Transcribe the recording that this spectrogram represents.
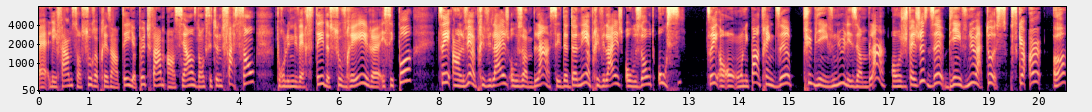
euh, les femmes sont sous-représentées. Il y a peu de femmes en sciences, donc c'est une façon pour l'université de s'ouvrir. Euh, et c'est pas tu sais, enlever un privilège aux hommes blancs, c'est de donner un privilège aux autres aussi. Tu sais, on n'est pas en train de dire plus bienvenue les hommes blancs. On fait juste dire bienvenue à tous. Ce qu'un a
